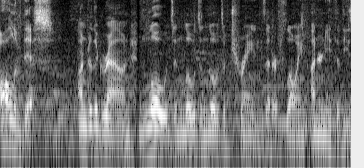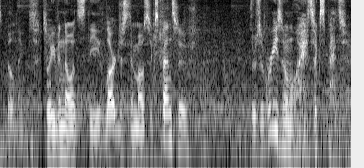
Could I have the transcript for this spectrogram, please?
all of this, under the ground, loads and loads and loads of trains that are flowing underneath of these buildings. So even though it's the largest and most expensive, there's a reason why it's expensive.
